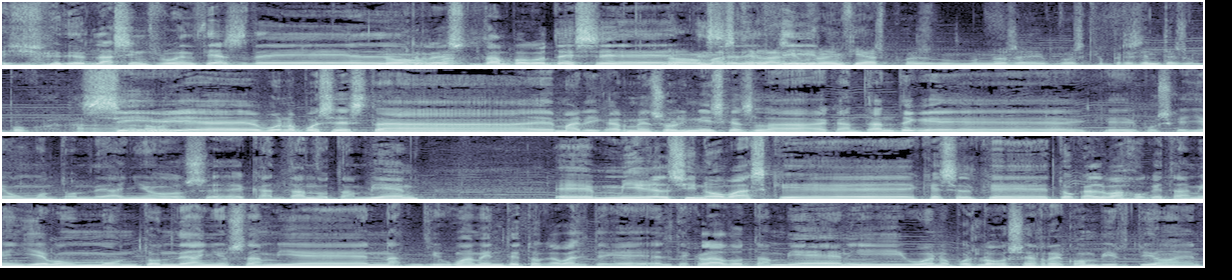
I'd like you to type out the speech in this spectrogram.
yo- las influencias del No, resto más- tampoco te sé. no, te más sé que las decir. influencias, pues no sé, pues que presentes un poco a la, a Sí, la banda. eh, bueno, pues está eh, Mari Carmen Solinis, que es la cantante, que, que, pues, que lleva un montón de años eh, cantando también. Eh, Miguel Sinovas, que, que es el que toca el bajo, que también lleva un montón de años también. Antiguamente tocaba el, te- el teclado también y bueno, pues luego se reconvirtió en,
